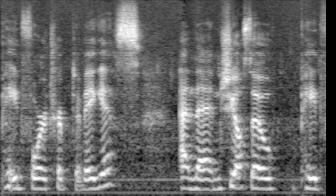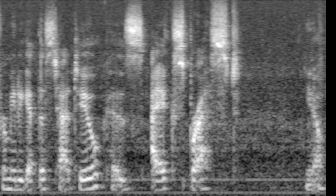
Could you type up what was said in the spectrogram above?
paid for trip to Vegas. And then she also paid for me to get this tattoo because I expressed, you know,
